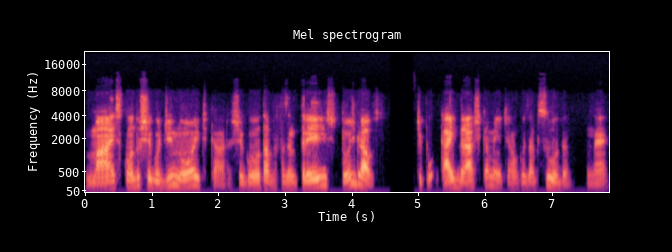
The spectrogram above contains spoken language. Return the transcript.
Mas quando chegou de noite, cara, chegou, tava fazendo 3, 2 graus. Tipo, cai drasticamente, é uma coisa absurda, né?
